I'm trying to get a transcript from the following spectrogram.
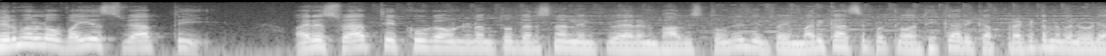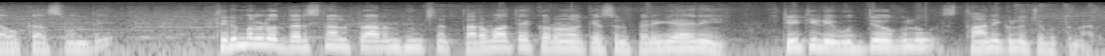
తిరుమలలో వైఎస్ వ్యాప్తి వైరస్ వ్యాప్తి ఎక్కువగా ఉండడంతో దర్శనాలు నిలిపివేయాలని భావిస్తోంది. దీనిపై మరి కాసేపట్లో అధికారిక ప్రకటన వెలువడే అవకాశం ఉంది. తిరుమలలో దర్శనాలు ప్రారంభించిన తర్వాతే కరోనా కేసులు పెరిగాయని టీటీడీ ఉద్యోగులు స్థానికులు చెబుతున్నారు.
